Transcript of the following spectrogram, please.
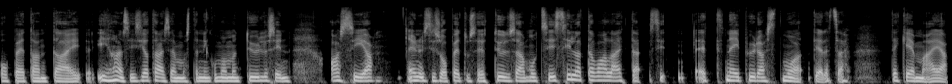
opetan tai ihan siis jotain semmoista niin kuin maailman tylsin asia. Ei siis opetus ei ole tylsää, mutta siis sillä tavalla, että, että ne ei pyydä sit mua, tiedätkö, tekemään. Ja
